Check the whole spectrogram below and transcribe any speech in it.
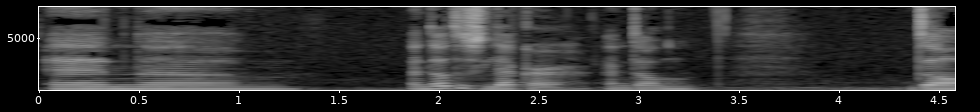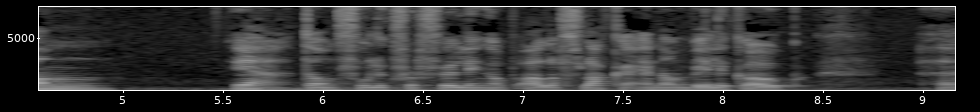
En, uh, en dat is lekker. En dan, dan ja, dan voel ik vervulling op alle vlakken. En dan wil ik ook, uh,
